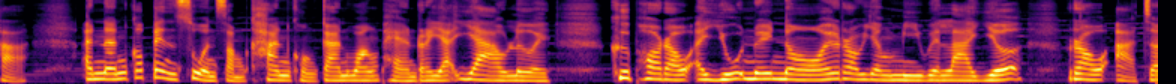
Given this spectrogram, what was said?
ค่ะ อันนั้นก็เป็นส่วนสำคัญของการวางแผนระยะยาวเลย คือพอเราอายุน้อยๆ เรายังมีเวลาเยอะ เราอาจจะ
